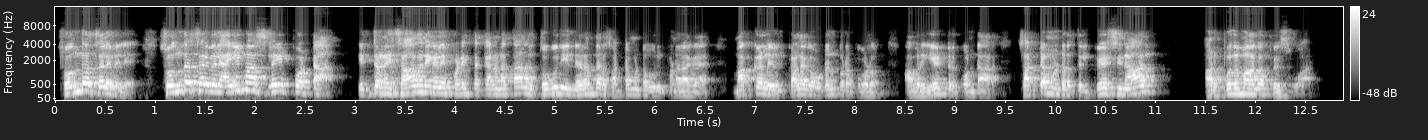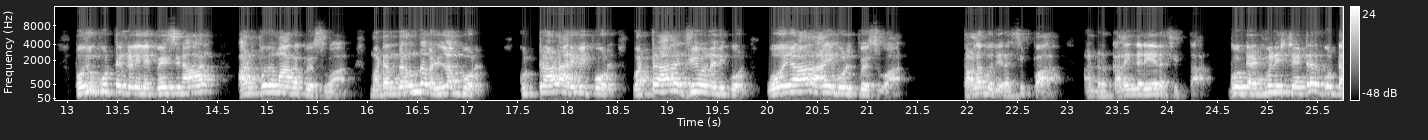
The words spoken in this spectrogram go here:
சொந்த செலவிலே சொந்த செலவிலே ஐமாஸ் லைட் போட்டார் இத்தனை சாதனைகளை படைத்த காரணத்தால் தொகுதி நிரந்தர சட்டமன்ற உறுப்பினராக மக்களின் கழக உடன்பிறப்புகளும் அவரை ஏற்றுக்கொண்டார். சட்டமன்றத்தில் பேசினால் அற்புதமாக பேசுவார். பொதுக்கூட்டங்களிலே பேசினால் அற்புதமாக பேசுவார். மடம் திறந்த வெள்ளம் போல் குற்றால அருவி போல் வற்றாத ஜீவநதி போல் ஓயாத அணை போல் பேசுவார். தளபதி ரசிப்பார். அன்று கலைஞரே ரசித்தார். Good administrator good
